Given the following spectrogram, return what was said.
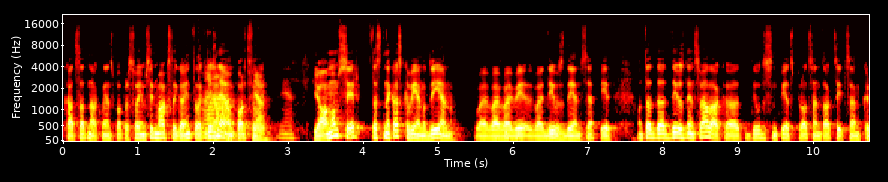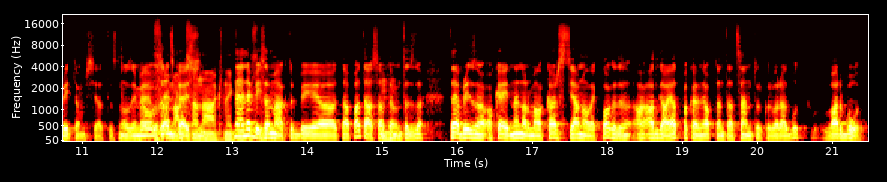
kāds atnāk viens paprasa, vai jums ir mākslīgā intelekta uzņēmuma portfelī. Jā, jā. jā, mums ir. Tas nekas, ka vienu dienu vai, vai, vai, vai divas dienas. Ja, ir. un tad uh, divas dienas vēlāk, uh, 25% akciju cenu kritums. Ja, tas nozīmē, ka tas Nē, nebija zemāk, tur bija uh, tāpatās aptuveni. Mm -hmm. Tad tajā brīdī, ok, nenormāli karsts, jānoliek plakā, tad atgāja atpakaļ un aptuveni tā cena tur, kur varētu būt, var būt.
